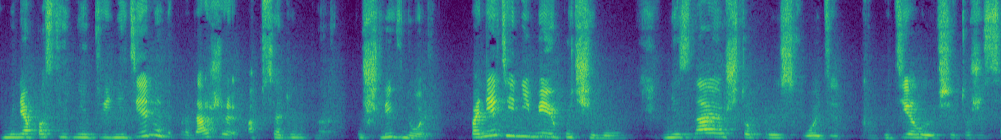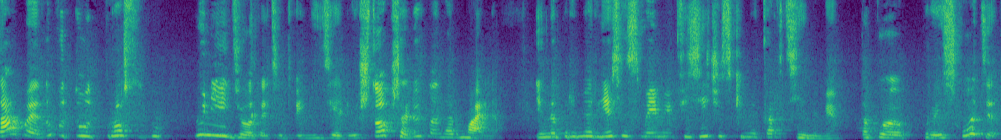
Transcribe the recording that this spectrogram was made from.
у меня последние две недели на продаже абсолютно ушли в ноль. Понятия не имею почему, не знаю, что происходит, как бы делаю все то же самое, ну вот, ну, просто ну, ну не идет эти две недели, что абсолютно нормально. И, например, если с моими физическими картинами такое происходит,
